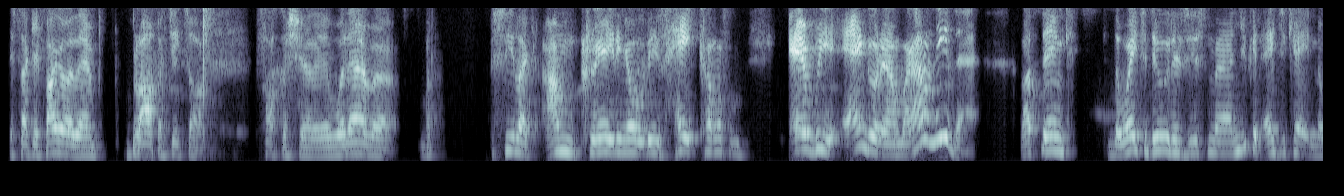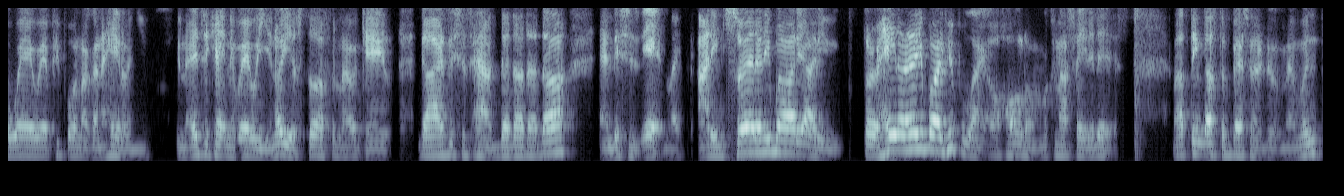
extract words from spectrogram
It's like if I go there and blow up on TikTok, fuck Australia, whatever. But see, like I'm creating all these hate coming from every angle now. I'm like, I don't need that. I think the way to do it is just, man, you can educate in a way where people are not gonna hate on you. You know, educate in a way where you know your stuff and like, okay, guys, this is how da da da da, and this is it. Like, I didn't swear at anybody, I didn't throw hate on anybody. People like, oh, hold on, what can I say to this? And I think that's the best way to do it, man. When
